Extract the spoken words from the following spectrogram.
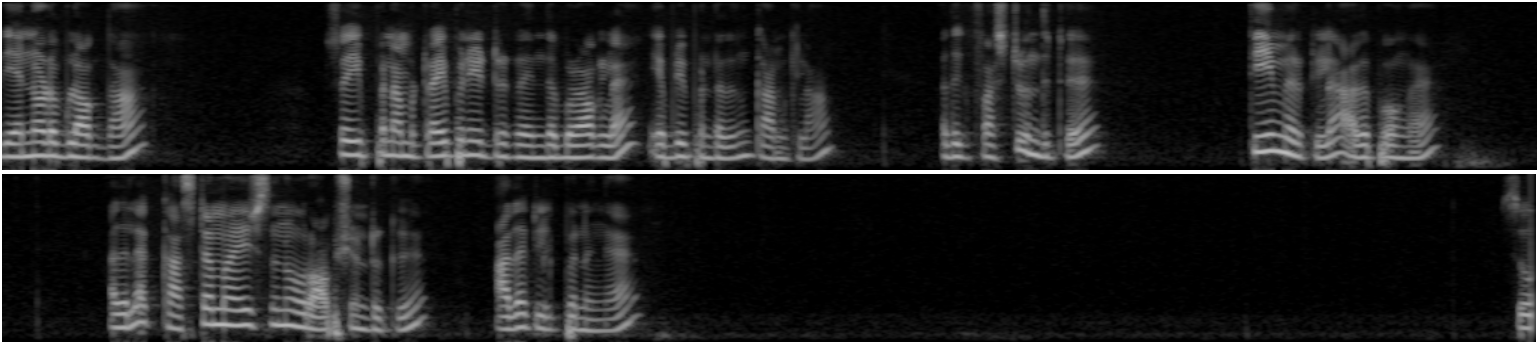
இது என்னோடய ப்ளாக் தான். ஸோ இப்போ நம்ம ட்ரை பண்ணிகிட்ருக்கிற இந்த பிளாகில் எப்படி பண்ணுறதுன்னு காமிக்கலாம். அதுக்கு ஃபஸ்ட்டு வந்துட்டு தீம் இருக்குல்ல அதை போங்க. அதில் கஸ்டமைஸ்னு ஒரு ஆப்ஷன் இருக்குது அதை கிளிக் பண்ணுங்கள் ஸோ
